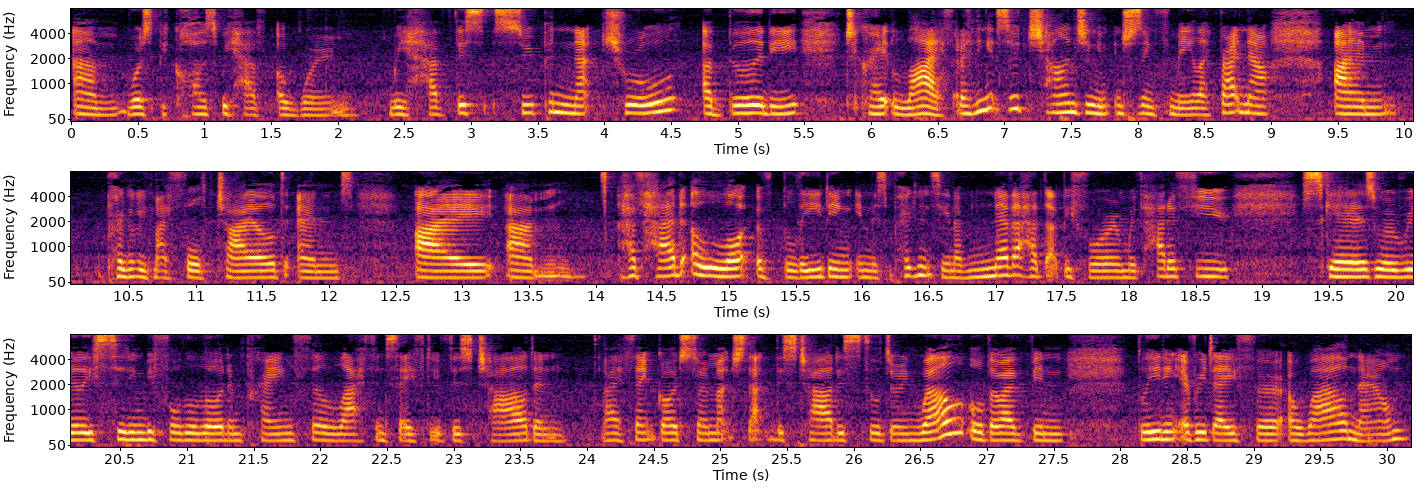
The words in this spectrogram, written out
um, was because we have a womb. We have this supernatural ability to create life. And I think it's so challenging and interesting for me. Like right now, I'm pregnant with my fourth child and I um, have had a lot of bleeding in this pregnancy, and I've never had that before. And we've had a few scares. We're really sitting before the Lord and praying for the life and safety of this child. And I thank God so much that this child is still doing well, although I've been bleeding every day for a while now.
